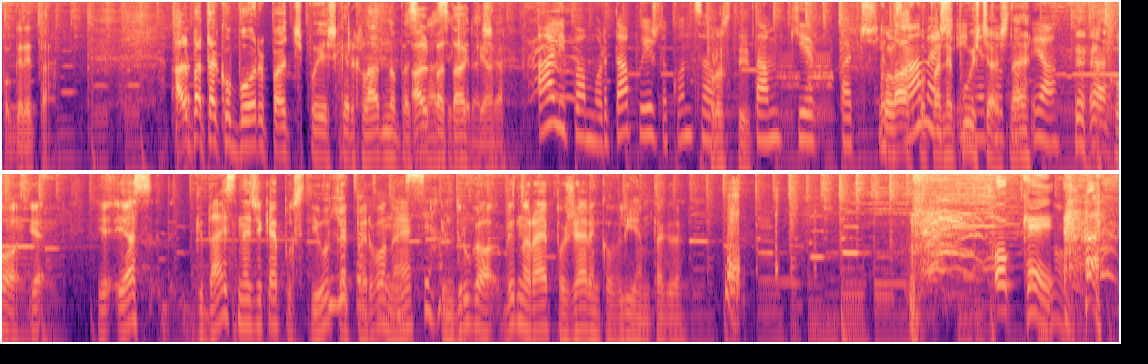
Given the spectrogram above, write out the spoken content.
pogreta. Ali pa tako bor, pač poješ kar hladno, pa se Ali pa nasekiraš, tak, ja. Ali pa morda poješ do konca Prosti. tam, kjer pač jo Ko lahko, pa ne je puščaš, to to. ne? Ja. Tako, je, je, jaz, kdaj sem že kaj pustil, to Je to prvo, ne? res, ja. In drugo, vedno raje požerem, ko vlijem. Ok, No.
